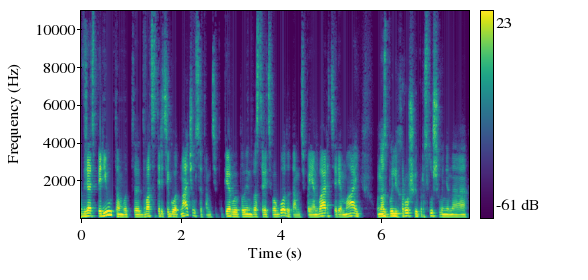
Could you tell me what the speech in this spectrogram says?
взять период, там вот 23 э, год начался, там типа первую половину 23 года, там типа январь-май, у нас были хорошие прослушивания на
